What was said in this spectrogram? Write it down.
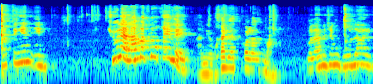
Natingin eh. Chula, lamat mo kailit. Ano, kailit ko lang ma. Wala na siyang gulay.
